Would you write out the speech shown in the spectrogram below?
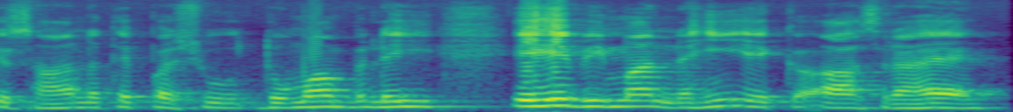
ਕਿਸਾਨ ਅਤੇ ਪਸ਼ੂ ਦੋਵਾਂ ਲਈ ਇਹ ਬੀਮਾ ਨਹੀਂ ਇੱਕ ਆਸਰਾ ਹੈ।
